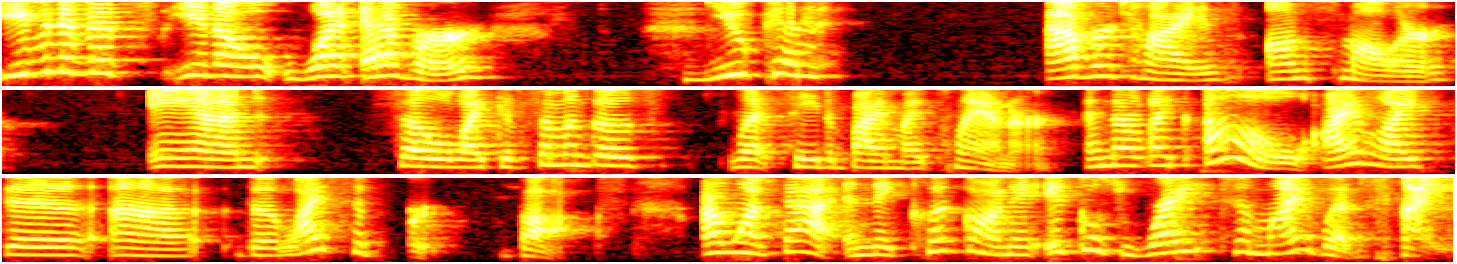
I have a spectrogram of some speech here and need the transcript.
even if it's you know whatever, you can advertise on SMHauler. And so, like, if someone goes, let's say, to buy my planner, and they're like, "Oh, I like the uh, the life support box. I want that," and they click on it, it goes right to my website.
